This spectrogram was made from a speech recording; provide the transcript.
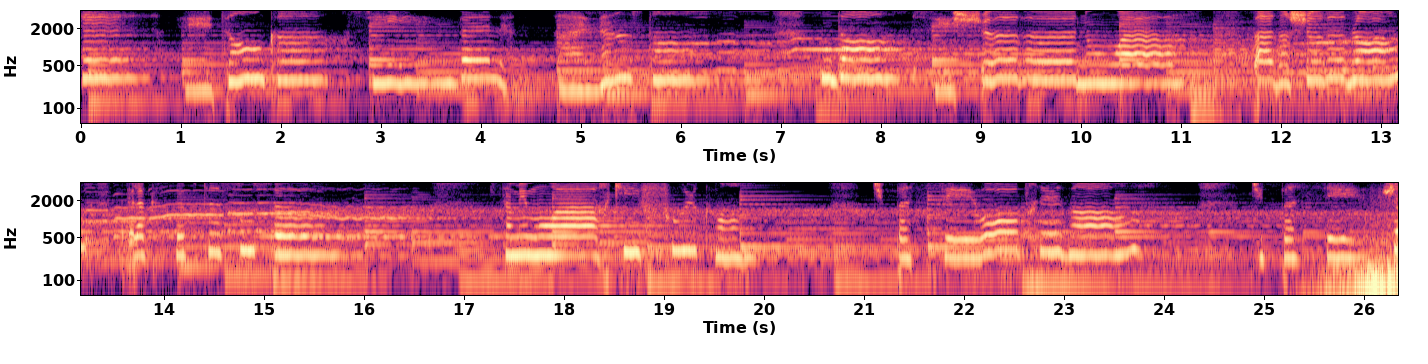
Elle est encore si belle à l'instant dans ses cheveux noirs, pas un cheveu blanc, elle accepte son sort sa mémoire qui fout le camp du passé au présent, du passé. Je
